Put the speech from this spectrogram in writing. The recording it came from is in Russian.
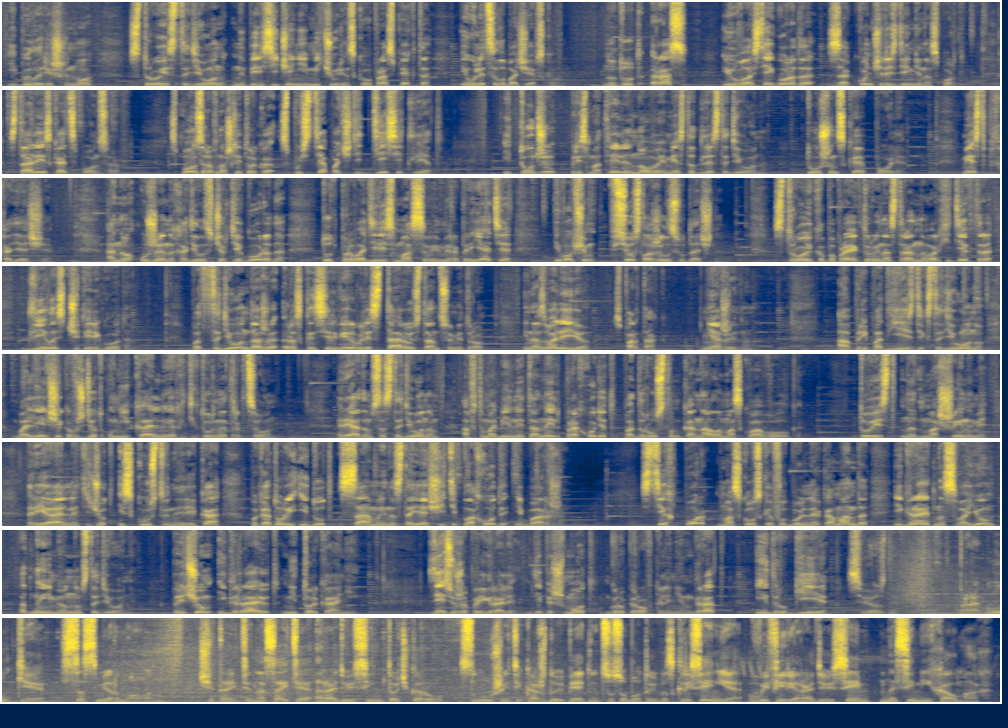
И было решено строить стадион на пересечении Мичуринского проспекта и улицы Лобачевского. Но тут раз и у властей города закончились деньги на спорт. Стали искать спонсоров. Спонсоров нашли только спустя почти 10 лет. И тут же присмотрели новое место для стадиона – Тушинское поле. Место подходящее. Оно уже находилось в черте города, тут проводились массовые мероприятия, и, в общем, все сложилось удачно. Стройка по проекту иностранного архитектора длилась 4 года. Под стадион даже расконсервировали старую станцию метро и назвали ее «Спартак». Неожиданно. А при подъезде к стадиону болельщиков ждет уникальный архитектурный аттракцион. Рядом со стадионом автомобильный тоннель проходит под руслом канала Москва-Волга. То есть над машинами реально течет искусственная река, по которой идут самые настоящие теплоходы и баржи. С тех пор московская футбольная команда играет на своем одноименном стадионе. Причем играют не только они – Здесь уже поиграли Депешмот, группировка Ленинград и другие звезды. Прогулки со Смирновым. Читайте на сайте radio7.ru. Слушайте каждую пятницу, субботу и воскресенье в эфире «Радио 7» на Семи холмах.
